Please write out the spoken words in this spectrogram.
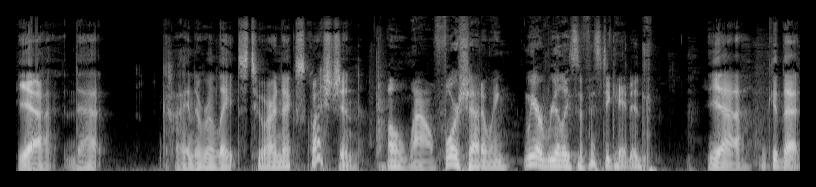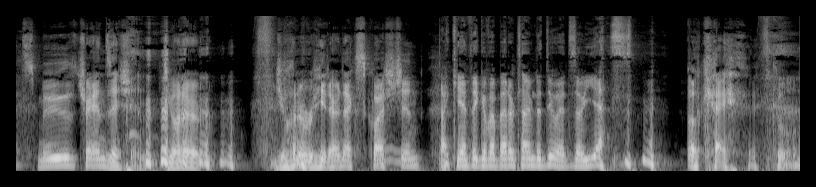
yeah, that kind of relates to our next question. Oh wow, foreshadowing. We are really sophisticated. Yeah, look at that smooth transition. Do you want to do you want to read our next question? I can't think of a better time to do it. So yes. Okay, cool.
